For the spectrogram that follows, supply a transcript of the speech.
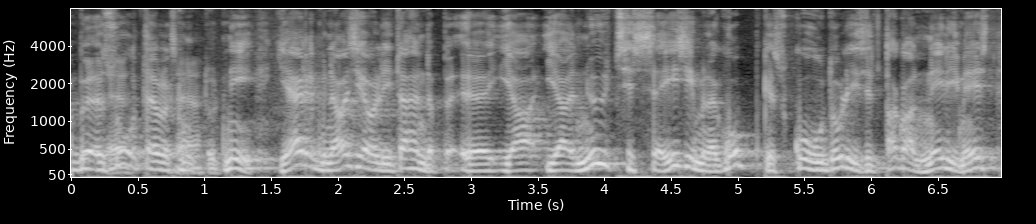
Äh, suurt ei oleks muutunud, nii, järgmine asi oli, tähendab äh, ja, ja nüüd siis see esimene grupp, kes, kuhu tuli siit tagant neli meest,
